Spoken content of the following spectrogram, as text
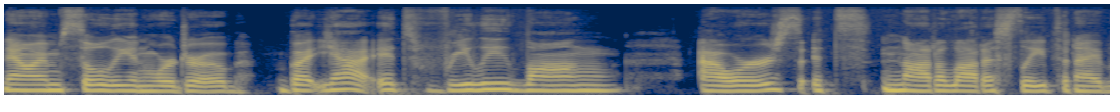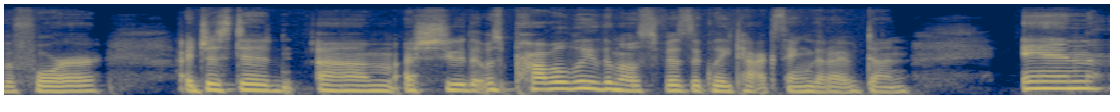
Now I'm solely in wardrobe, but yeah, it's really long hours. It's not a lot of sleep the night before. I just did um, a shoe that was probably the most physically taxing that I've done in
